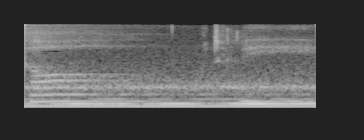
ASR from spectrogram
told me.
